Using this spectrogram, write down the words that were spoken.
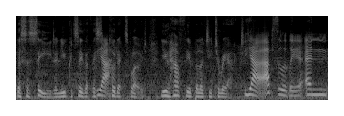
there's a seed, and you could see that this Yeah. could explode. You have the ability to react. yeah, absolutely. And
